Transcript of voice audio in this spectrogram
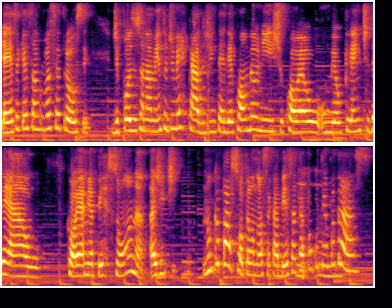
E aí essa questão que você trouxe de posicionamento de mercado, de entender qual é o meu nicho, qual é o, o meu cliente ideal, qual é a minha persona, a gente nunca passou pela nossa cabeça até pouco tempo atrás.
